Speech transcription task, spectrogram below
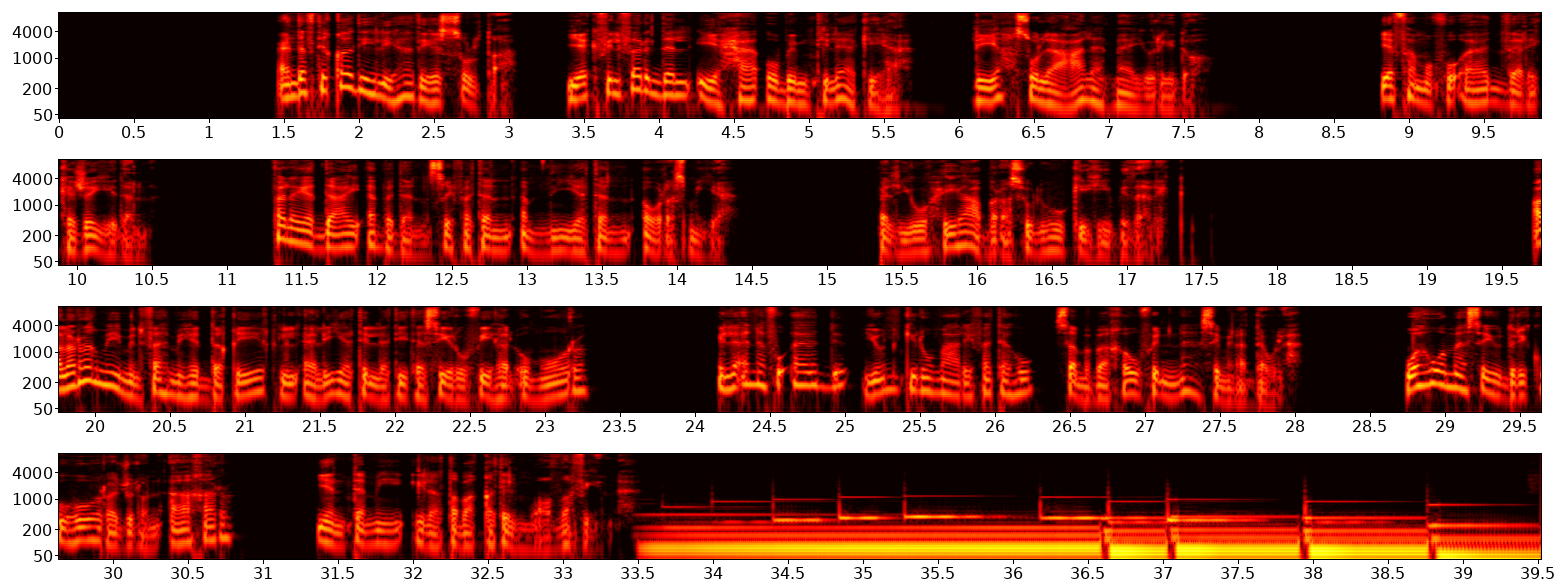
عند افتقاده لهذه السلطة يكفي الفرد الإيحاء بامتلاكها ليحصل على ما يريده. يفهم فؤاد ذلك جيدا فلا يدعي ابدا صفة أمنية أو رسمية بل يوحي عبر سلوكه بذلك. على الرغم من فهمه الدقيق للآلية التي تسير فيها الأمور إلا أن فؤاد ينكر معرفته سبب خوف الناس من الدولة وهو ما سيدركه رجل آخر ينتمي إلى طبقة الموظفين.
